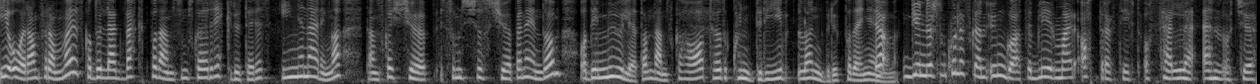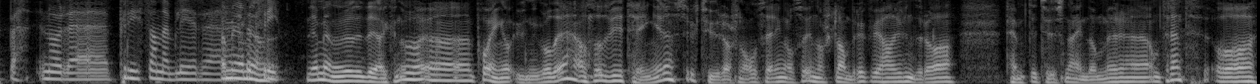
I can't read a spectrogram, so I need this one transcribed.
i årene framover. Skal du legge vekt på dem som skal rekrutteres inn i næringa, dem skal kjøpe, som kjøper en eiendom, og de mulighetene de skal ha til å kunne drive landbruk på den eiendommen. Ja, Gundersen, hvordan skal en unngå at det blir mer attraktivt å selge enn å kjøpe, når eh, prisene blir ja, men, sett fri? Jeg mener Det er ikke noe uh, poeng å unngå det. Altså, Vi trenger en strukturrasjonalisering også i norsk landbruk. Vi har 100 50 000 eiendommer eh, omtrent. Og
